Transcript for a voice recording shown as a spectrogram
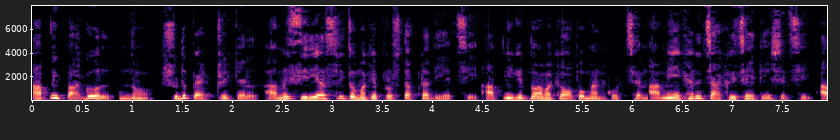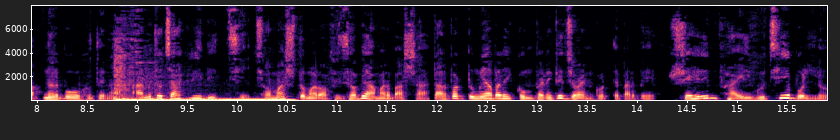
আপনি পাগল? ন শুধু প্যাট্রিক্যাল আমি সিরিয়াসলি তোমাকে প্রস্তাবটা দিয়েছি। আপনি কিন্তু আমাকে অপমান করছেন। আমি এখানে চাকরি চাইতে এসেছি। আপনার বউ হতে না। আমি তো চাকরি দিচ্ছি। ছ মাস তোমার অফিস হবে আমার বাসা। তারপর তুমি আবার এই কোম্পানিতে জয়েন করতে পারবে। শেহরিন ফাইল গুছিয়ে বলল,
